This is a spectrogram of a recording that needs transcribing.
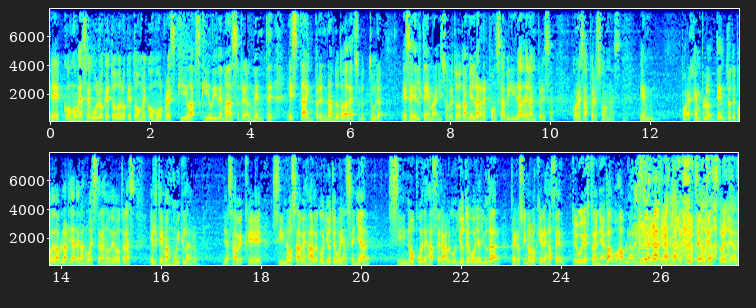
Eh, ¿Cómo me aseguro que todo lo que tome como reskill, upskill y demás realmente está impregnando toda la estructura? Ese es el tema y sobre todo también la responsabilidad de la empresa con esas personas. Por ejemplo, dentro te puedo hablar ya de la nuestra, no de otras, el tema es muy claro. Ya sabes que si no sabes algo yo te voy a enseñar, si no puedes hacer algo, yo te voy a ayudar, pero si no lo quieres hacer, te voy a extrañar. Vamos a hablar. te voy a extrañar.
